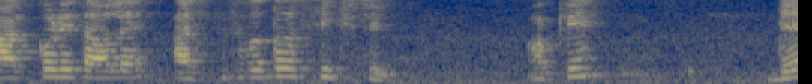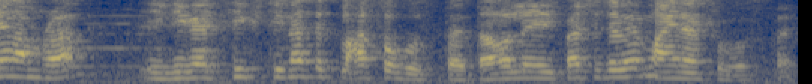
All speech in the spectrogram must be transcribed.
ভাগ করি, তাহলে আসতেছে কত? সিক্সটি ওকে দেন আমরা এই জায়গায় সিক্সটিন আছে প্লাস অবস্থায়। তাহলে এই পাশে যাবে মাইনাস অবস্থায়।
